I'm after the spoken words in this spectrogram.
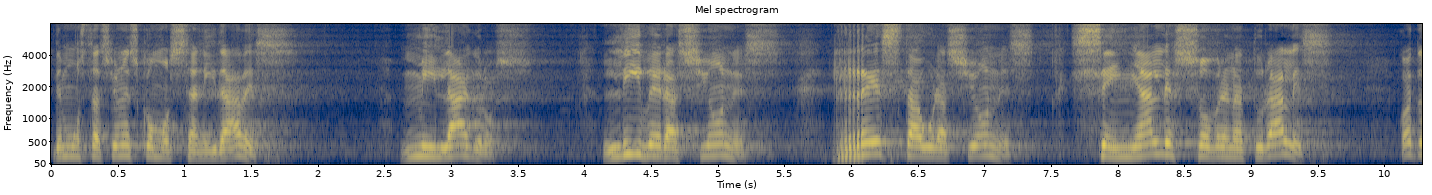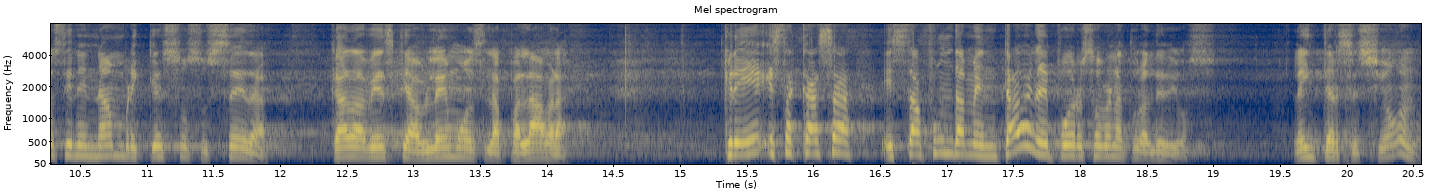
Demostraciones como sanidades, milagros, liberaciones, restauraciones, señales sobrenaturales. ¿Cuántos tienen hambre que eso suceda cada vez que hablemos la palabra? Cree, esta casa está fundamentada en el poder sobrenatural de Dios. La intercesión,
